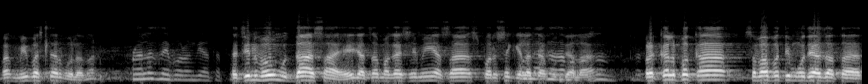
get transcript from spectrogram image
मी बसल्यावर बोला ना. सचिन भाऊ मुद्दा असा आहे ज्याचा मगाशी मी असा स्पर्श केला त्या मुद्द्याला. प्रकल्प का सभापती मोदया जातात?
